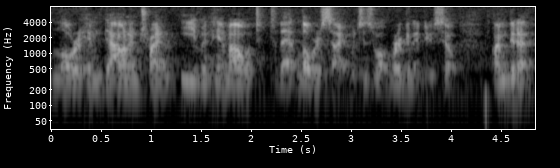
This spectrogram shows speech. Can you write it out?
lower him down and try and even him out to that lower side, which is what we're gonna do. So I'm gonna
